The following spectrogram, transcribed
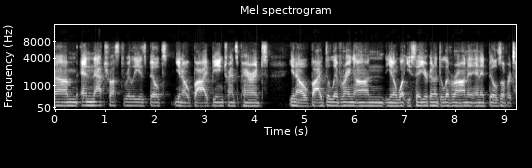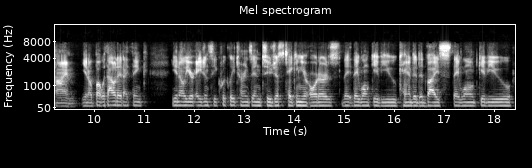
um, and that trust really is built, you know, by being transparent. You know, by delivering on you know what you say you're going to deliver on, it, and it builds over time. You know, but without it, I think you know your agency quickly turns into just taking your orders. They they won't give you candid advice. They won't give you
